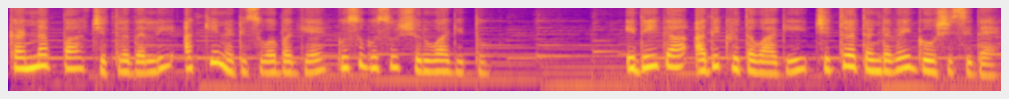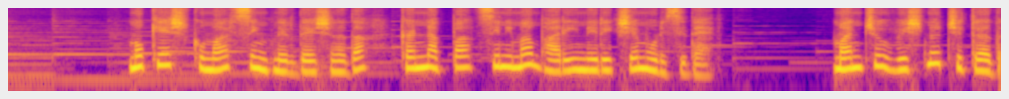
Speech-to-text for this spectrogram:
ಕಣ್ಣಪ್ಪ ಚಿತ್ರದಲ್ಲಿ ಅಕ್ಕಿ ನಟಿಸುವ ಬಗ್ಗೆ ಗುಸುಗುಸು ಶುರುವಾಗಿತ್ತು. ಇದೀಗ ಅಧಿಕೃತವಾಗಿ ಚಿತ್ರತಂಡವೇ ಘೋಷಿಸಿದೆ. ಮುಖೇಶ್ ಕುಮಾರ್ ಸಿಂಗ್ ನಿರ್ದೇಶನದ ಕಣ್ಣಪ್ಪ ಸಿನಿಮಾ ಭಾರಿ ನಿರೀಕ್ಷೆ ಮೂಡಿಸಿದೆ. ಮಂಚು ವಿಷ್ಣು ಚಿತ್ರದ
